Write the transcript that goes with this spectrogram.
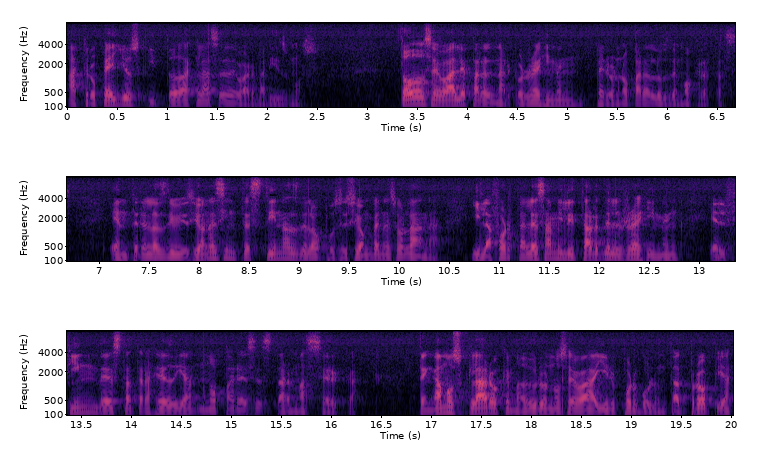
atropellos y toda clase de barbarismos. Todo se vale para el narcorrégimen, pero no para los demócratas. Entre las divisiones intestinas de la oposición venezolana y la fortaleza militar del régimen, el fin de esta tragedia no parece estar más cerca. Tengamos claro que Maduro no se va a ir por voluntad propia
